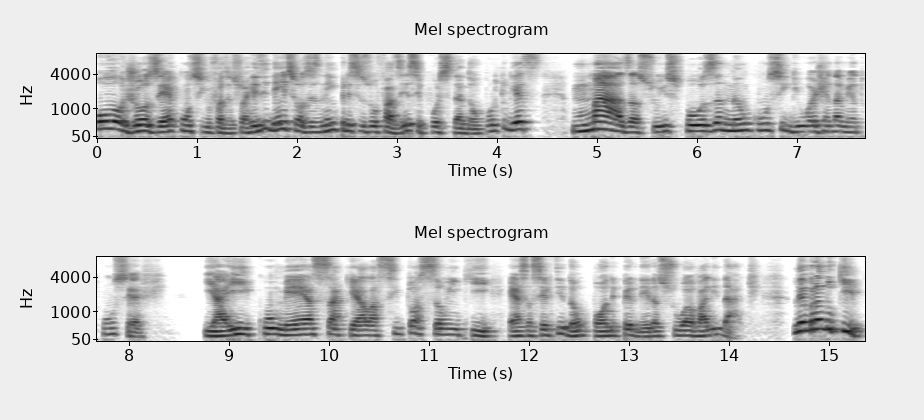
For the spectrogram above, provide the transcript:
o José conseguiu fazer sua residência, às vezes nem precisou fazer se for cidadão português, mas a sua esposa não conseguiu o agendamento com o CEF. E aí começa aquela situação em que essa certidão pode perder a sua validade. Lembrando que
